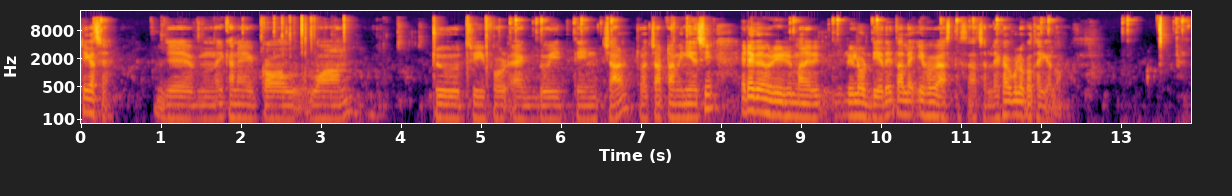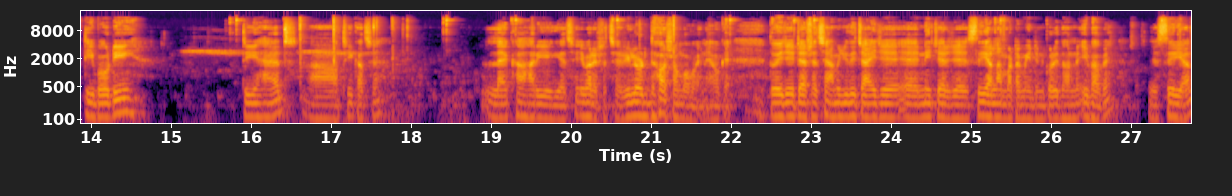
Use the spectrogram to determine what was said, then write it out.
ঠিক আছে? যে এখানে col one two three four এক, দুই, তিন, চার চারটা আমি নিয়েছি। এটাকে মানে রিলোড দিয়ে দেয় তাহলে এভাবে আসতেছে। আচ্ছা লেখাগুলো কোথায় গেল? টি বডি টি হ্যাড ঠিক আছে। লেখা হারিয়ে গিয়েছে, এবার এসেছে। রিলোড দেওয়া সম্ভব হয় না ওকে তো এই যে এটা এসেছে, আমি যদি চাই যে নিচের যে সিরিয়াল নাম্বারটা মেনটেন করি, ধরেন এইভাবে। যে সিরিয়াল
